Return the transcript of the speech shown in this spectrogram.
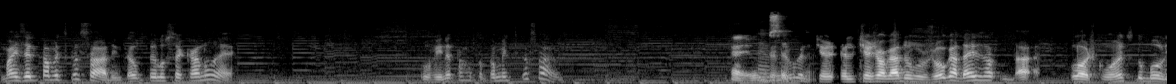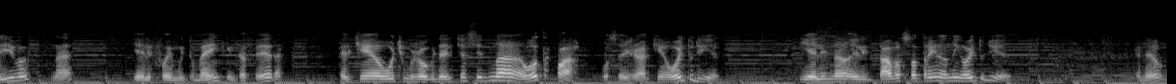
Mas ele tava descansado, então pelo CK não é. O Vina tava totalmente descansado. É, eu não É. Entendeu? Ele tinha, ele tinha jogado o jogo a 10. Lógico, antes do Bolívar, né? Que ele foi muito bem quinta-feira. Ele tinha. O último jogo dele tinha sido na outra quarta. Ou seja, já tinha oito dias. E ele não. Ele tava só treinando em oito dias. Entendeu?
